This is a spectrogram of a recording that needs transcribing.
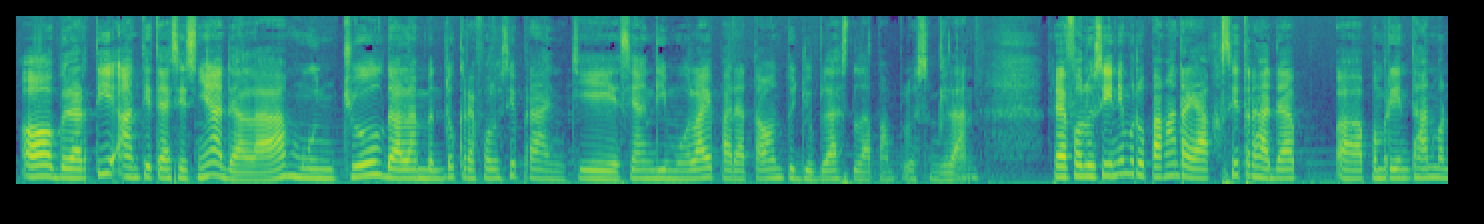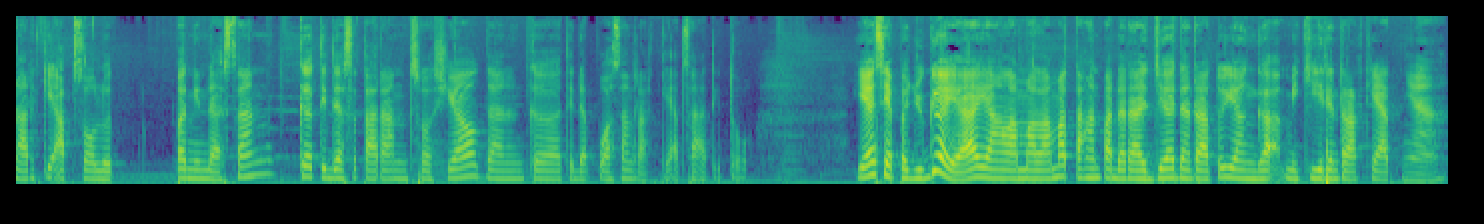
Oh, berarti antitesisnya adalah muncul dalam bentuk revolusi Prancis yang dimulai pada tahun 1789. Revolusi ini merupakan reaksi terhadap uh, pemerintahan monarki absolut, penindasan ketidaksetaraan sosial dan ketidakpuasan rakyat saat itu ya siapa juga ya yang lama-lama tahan pada raja dan ratu yang nggak mikirin rakyatnya.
